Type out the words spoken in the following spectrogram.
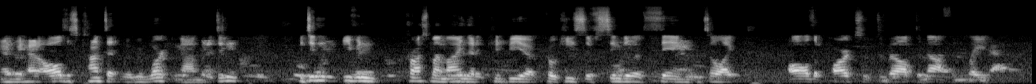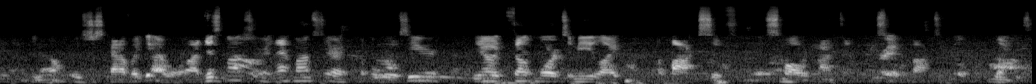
and we had all this content we were working on, but it didn't it didn't even cross my mind that it could be a cohesive singular thing until like all the parts have developed enough and laid out. You know, it was just kind of like, yeah, well, uh, this monster and that monster, a couple rules here. You know, it felt more to me like a box of smaller content instead of a box of piece.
